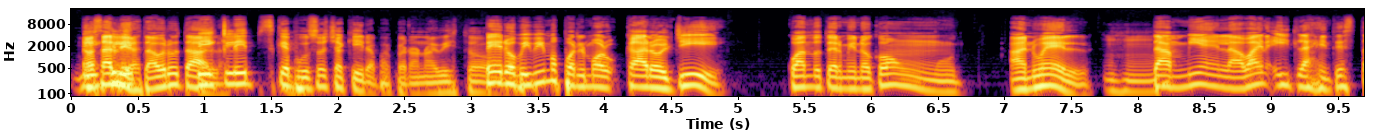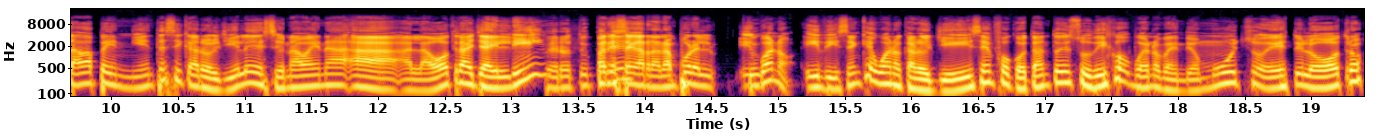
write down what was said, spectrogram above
No salió, clip- está brutal. Vi clips que puso Shakira, pues, pero no he visto. Pero vivimos por el morbo. Carol G, cuando terminó con Anuel, Ujú. también la vaina. Y la gente estaba pendiente si Carol G le decía una vaina a, a la otra, a Yailin, Pero tú para que se agarraran por el. Y tú- bueno, y dicen que, bueno, Carol G se enfocó tanto en su disco, bueno, vendió mucho esto y lo otro,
